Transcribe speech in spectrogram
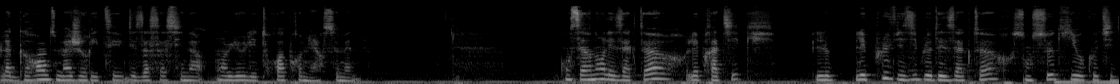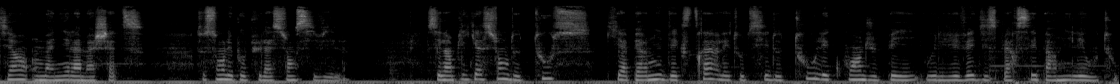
la grande majorité des assassinats ont lieu les trois premières semaines. Concernant les acteurs, les pratiques, les plus visibles des acteurs sont ceux qui au quotidien ont manié la machette. Ce sont les populations civiles. C'est l'implication de tous qui a permis d'extraire les Tutsis de tous les coins du pays où ils vivaient dispersés parmi les Hutus.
